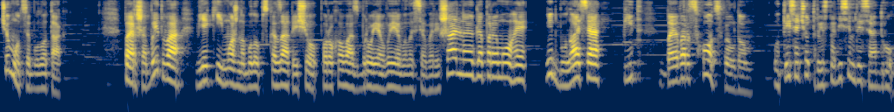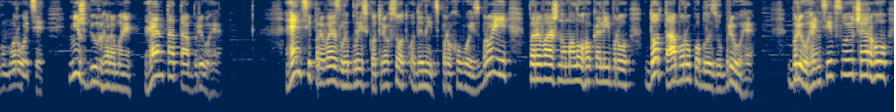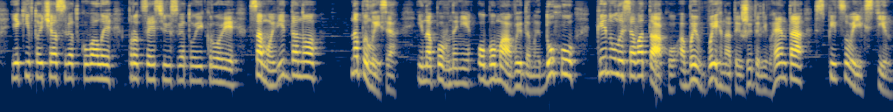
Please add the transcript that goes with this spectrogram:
Чому це було так? Перша битва, в якій можна було б сказати, що порохова зброя виявилася вирішальною для перемоги, відбулася під Беверсходсфілдом у 1382 році між бюргерами Гента та Брюге. Генці привезли близько 300 одиниць порохової зброї, переважно малого калібру, до табору поблизу Брюге. Брюгенці, в свою чергу, які в той час святкували процесію святої крові, самовіддано напилися і, наповнені обома видами духу, кинулися в атаку, аби вигнати жителів Гента з-під своїх стін.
